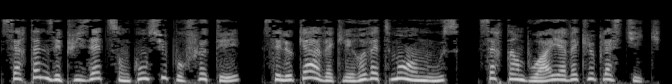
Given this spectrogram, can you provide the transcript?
Certaines épuisettes sont conçues pour flotter, c'est le cas avec les revêtements en mousse, certains bois et avec le plastique.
